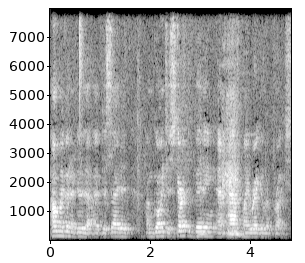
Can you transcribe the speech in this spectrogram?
How am I gonna do that? I've decided I'm going to start the bidding at half my regular price.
